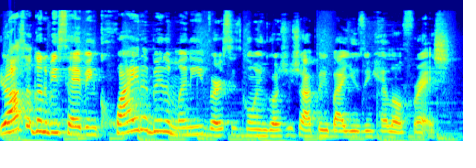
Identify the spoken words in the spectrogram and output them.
You're also going to be saving quite a bit of money versus going grocery shopping by using HelloFresh.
